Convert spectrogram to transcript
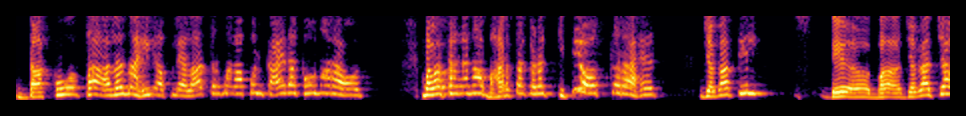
दाखवता आलं नाही आपल्याला तर मग आपण काय दाखवणार आहोत? मला सांगा ना भारताकडे किती ऑस्कर आहेत? जगातील जगाच्या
